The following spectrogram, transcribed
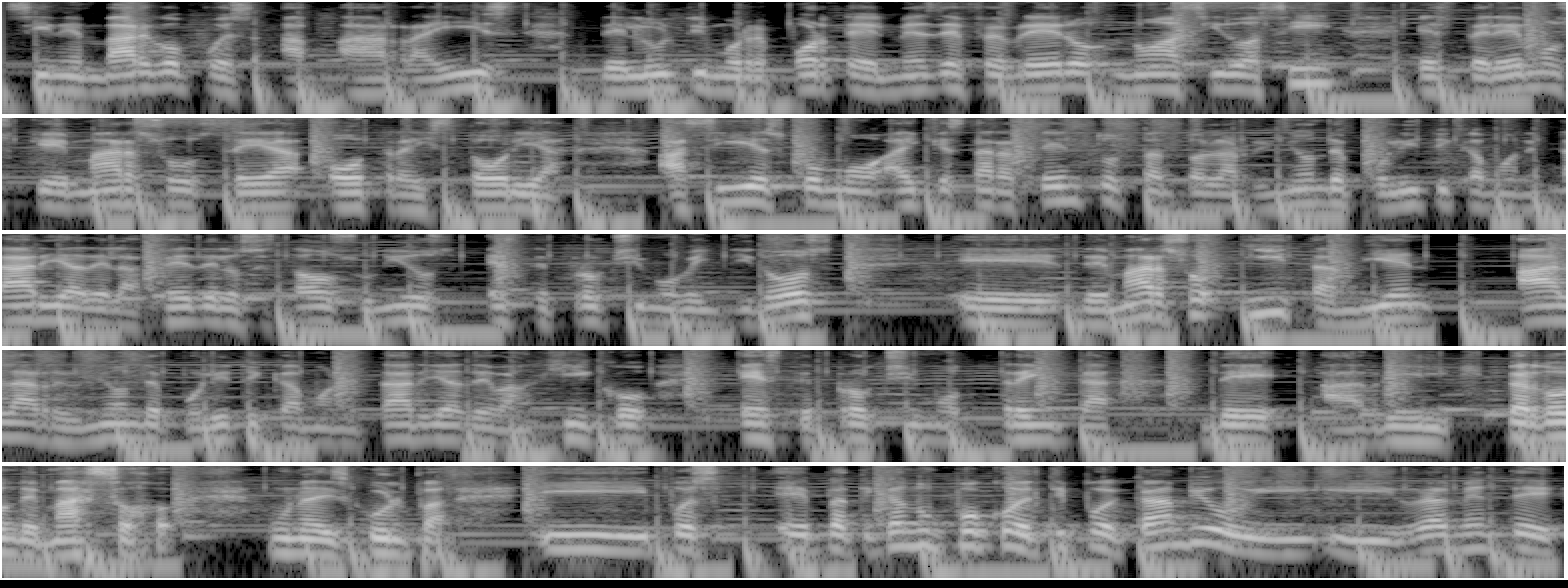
sin embargo, pues a, raíz del último reporte del mes de febrero no ha sido así. Esperemos que marzo sea otra historia. Así es como hay que estar atentos tanto a la reunión de política monetaria de la Fed de los Estados Unidos este próximo 22 eh, de marzo y también a la reunión de política monetaria de Banjico este próximo 30 de abril, perdón, de marzo, una disculpa. Y pues eh, platicando un poco del tipo de cambio y, realmente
